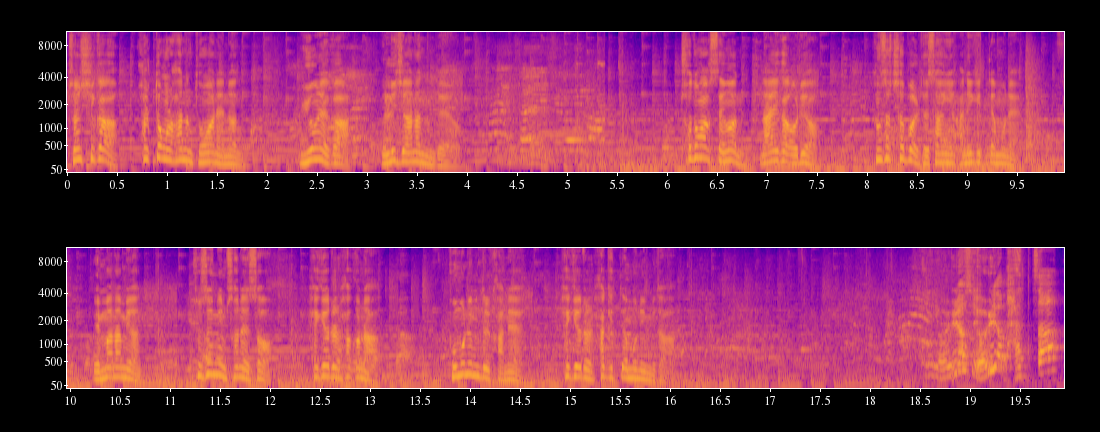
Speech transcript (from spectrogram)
전 씨가 활동을 하는 동안에는 위원회가 열리지 않았는데요. 초등학생은 나이가 어려 형사처벌 대상이 아니기 때문에 웬만하면 선생님 선에서 해결을 하거나 부모님들 간에 해결을 하기 때문입니다. 열려서 열려봤자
